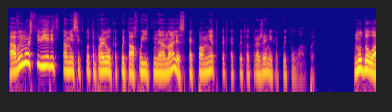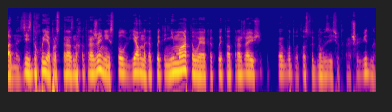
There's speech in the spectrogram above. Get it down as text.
А вы можете верить, там, если кто-то провел какой-то охуительный анализ, как по мне, так это какое-то отражение какой-то лампы. Ну да ладно, здесь дохуя просто разных отражений, и стол явно какой-то не матовый, а какой-то отражающий, как- вот, вот особенно вот здесь вот хорошо видно.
